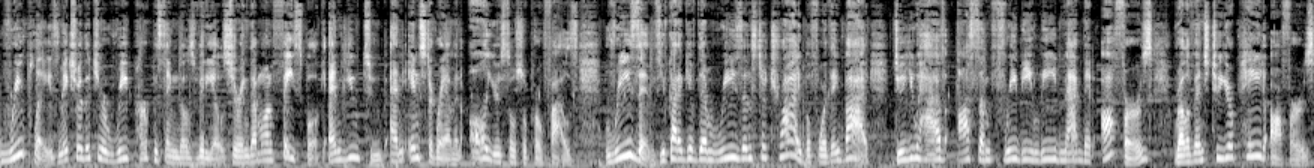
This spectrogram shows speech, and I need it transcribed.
replays. Make sure that you're repurposing those videos, sharing them on Facebook and YouTube and Instagram and all your social profiles. Reasons. You've got to give them reasons to try before they buy. Do you have awesome freebie lead magnet offers relevant to your paid offers?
